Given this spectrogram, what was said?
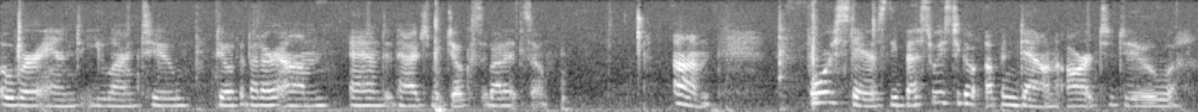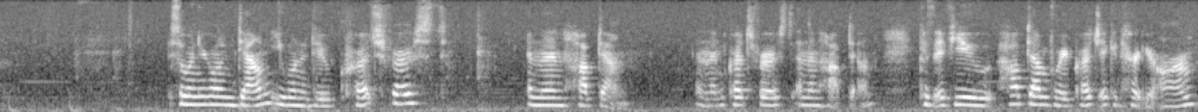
over and you learn to deal with it better um, and now I just make jokes about it so um, for stairs the best ways to go up and down are to do so when you're going down, you want to do crutch first and then hop down. And then crutch first and then hop down. Because if you hop down before you crutch, it can hurt your arm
